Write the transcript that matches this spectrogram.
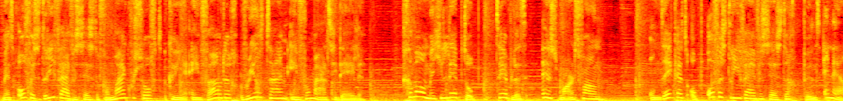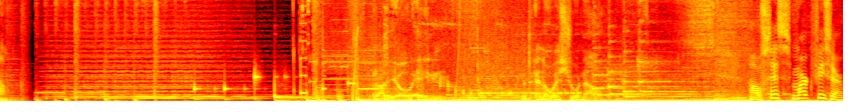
Met Office 365 van Microsoft kun je eenvoudig real-time informatie delen. Gewoon met je laptop, tablet en smartphone. Ontdek het op office365.nl. Radio 1, het NOS-journaal. Half zes, Mark Visser.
